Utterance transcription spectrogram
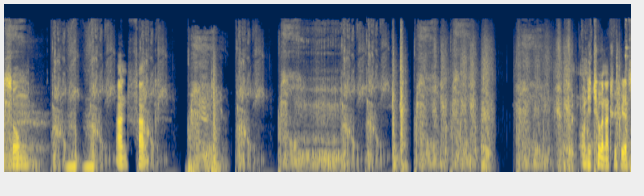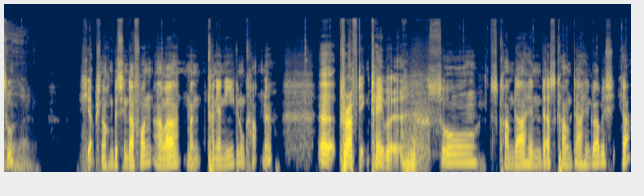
zum Anfang. Und die Türe natürlich wieder zu. Hier habe ich noch ein bisschen davon, aber man kann ja nie genug haben, ne? Äh, Crafting Table. So, das kam dahin, das kam dahin, glaube ich. Ja.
